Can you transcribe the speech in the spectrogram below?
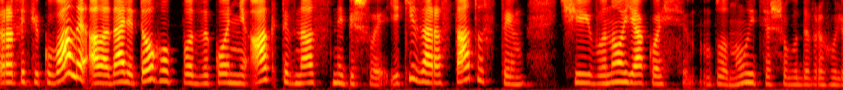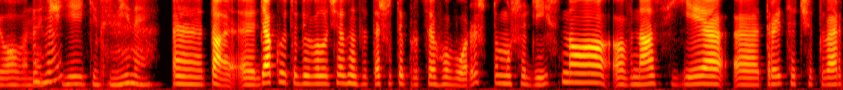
ратифікували, але далі того подзаконні акти в нас не пішли. Який зараз статус тим? Чи воно якось планується, що буде врегульовано, угу. чи є якісь зміни? Е, так, е, дякую тобі величезно за те, що ти про це говориш, тому що дійсно е, в нас є е, 34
